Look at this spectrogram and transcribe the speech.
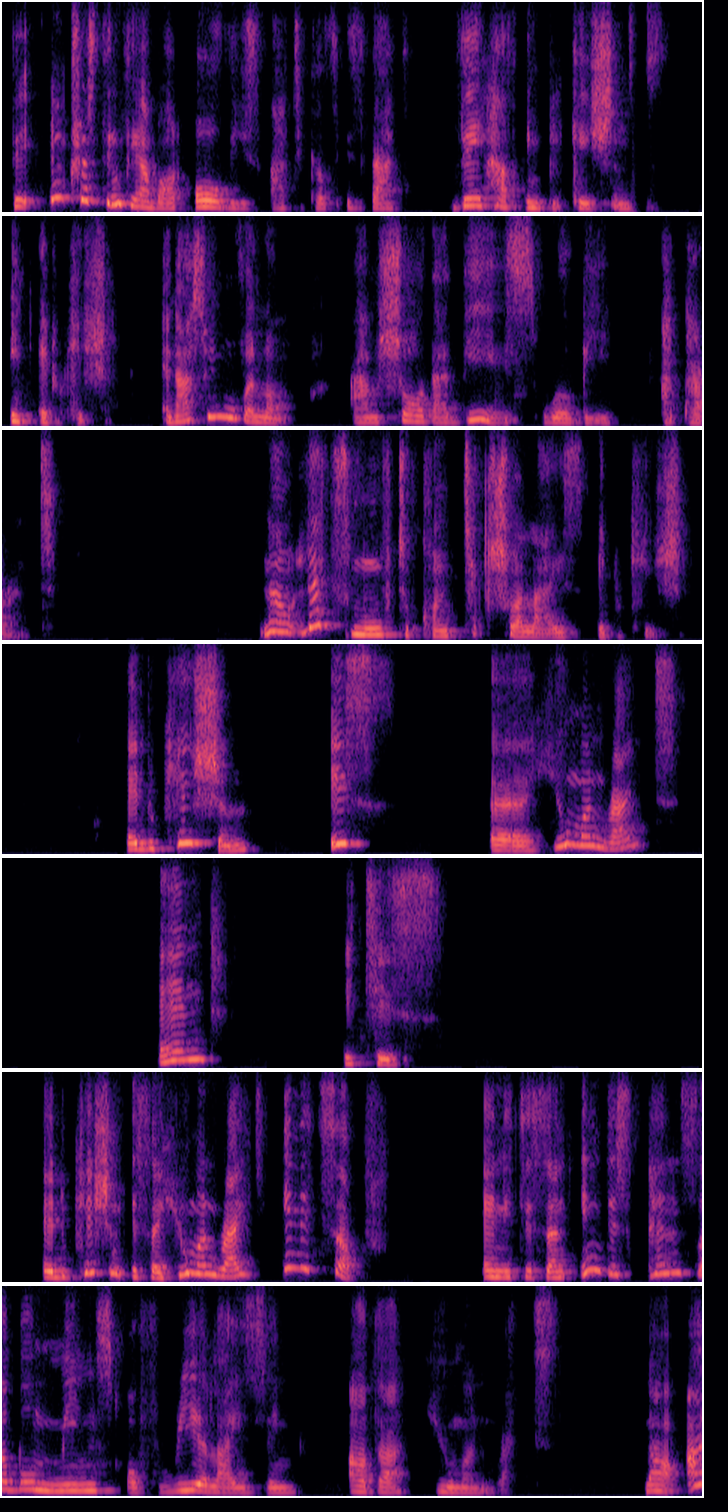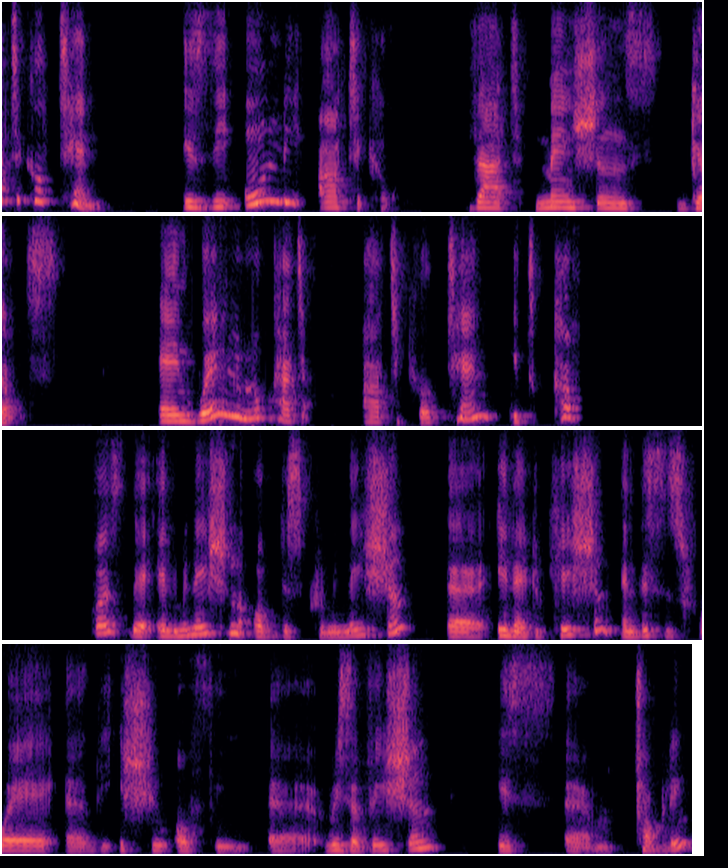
The interesting thing about all these articles is that they have implications in education. And as we move along, I'm sure that these will be apparent. Now let's move to contextualize education. Education is a human right and it is, education is a human right in itself and it is an indispensable means of realizing other human rights. Now, Article 10 is the only article that mentions girls. And when you look at Article 10, it covers the elimination of discrimination uh, in education, and this is where uh, the issue of the uh, reservation is um, troubling.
